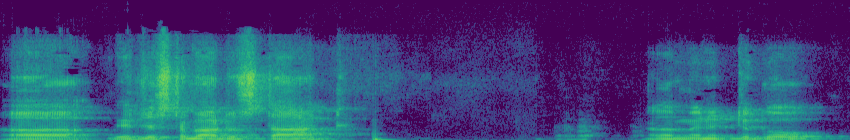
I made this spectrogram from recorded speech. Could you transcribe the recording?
uh, we're just about to start. Another minute to go.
